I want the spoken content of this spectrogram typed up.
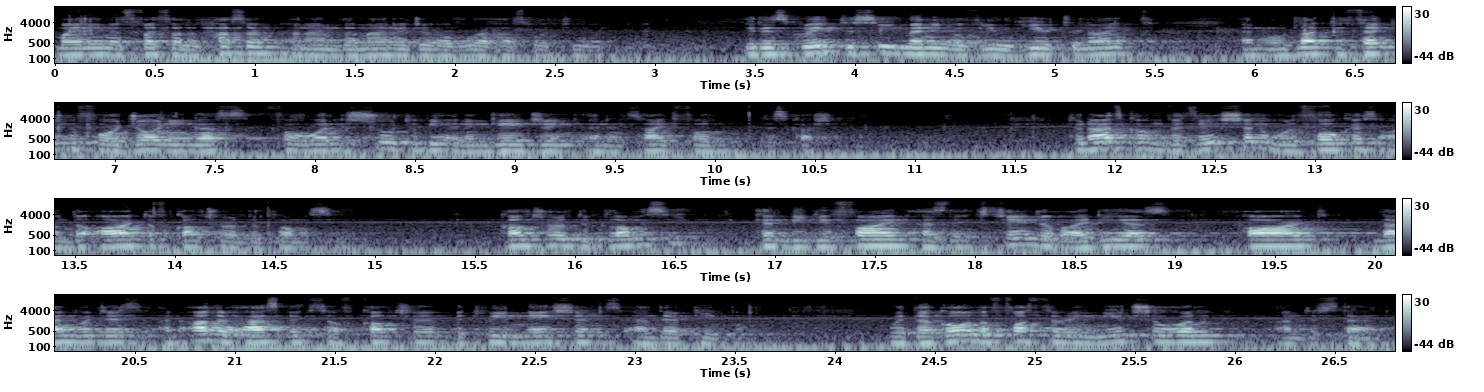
My name is Faisal Al Hassan and I'm the manager of Warehouse 41. It is great to see many of you here tonight and would like to thank you for joining us for what is sure to be an engaging and insightful discussion. Tonight's conversation will focus on the art of cultural diplomacy. Cultural diplomacy can be defined as the exchange of ideas, art, languages, and other aspects of culture between nations and their people, with the goal of fostering mutual understanding.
